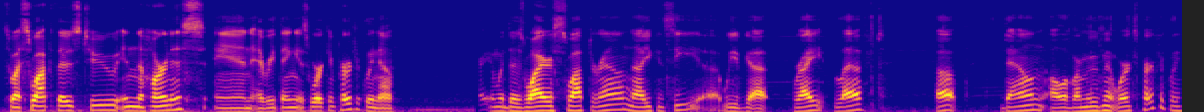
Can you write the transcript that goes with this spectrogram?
So I swapped those two in the harness and everything is working perfectly now. And with those wires swapped around, now you can see uh, we've got right, left, up, down. All of our movement works perfectly.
